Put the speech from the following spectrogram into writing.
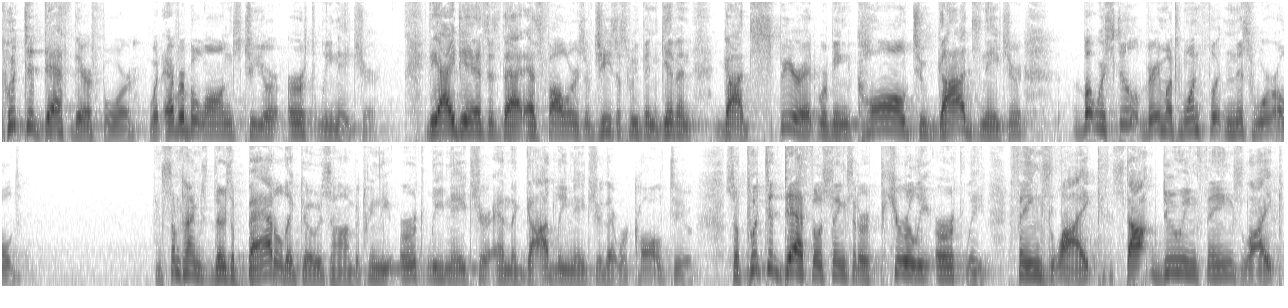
Put to death, therefore, whatever belongs to your earthly nature. The idea is, is that as followers of Jesus, we've been given God's Spirit, we're being called to God's nature, but we're still very much one foot in this world. And sometimes there's a battle that goes on between the earthly nature and the godly nature that we're called to. So put to death those things that are purely earthly. Things like, stop doing things like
